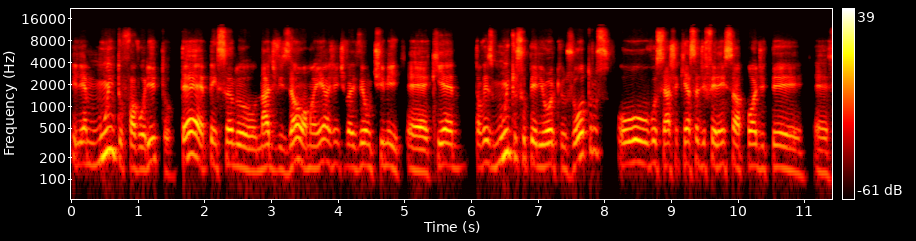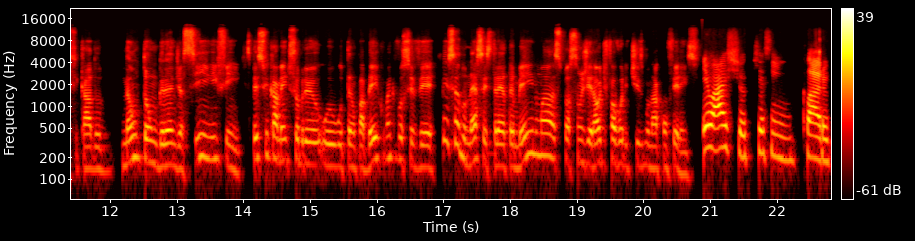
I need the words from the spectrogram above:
ele é muito favorito? Até pensando na divisão, amanhã a gente vai ver um time é, que é talvez muito superior que os outros? Ou você acha que essa diferença pode ter é, ficado não tão grande assim? Enfim, especificamente sobre o, o, Tampa Bay, como é que você vê, pensando nessa estreia também, numa situação geral de favoritismo na conferência? Eu acho que, assim, claro,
